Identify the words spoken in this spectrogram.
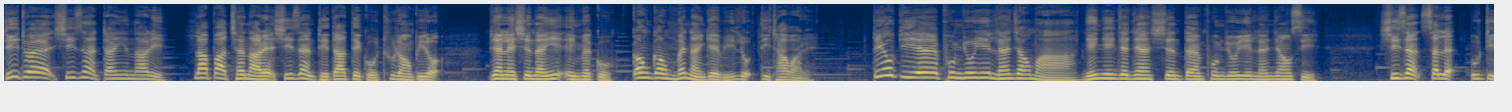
ဒီအတွက်ရှီးစံတိုင်းရင်းသားတွေလှပချမ်းသာတဲ့ရှီးစံဒေတာတစ်ကိုထူထောင်ပြီးတော့ ပြန်လည်ရှင်သန်ရေးအိမ်မက်ကိုကောင်းကောင်းမက်နိုင်ခဲ့ပြီလို့သိထားပါတယ်တရုတ်ပြည်ရဲ့ဖွံ့ဖြိုးရေးလမ်းကြောင်းမှာငင်းငင်းချမ်းချမ်းရှင်သန်ဖွံ့ဖြိုးရေးလမ်းကြောင်းစီရှီးစံဆက်လက်ဥတီ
